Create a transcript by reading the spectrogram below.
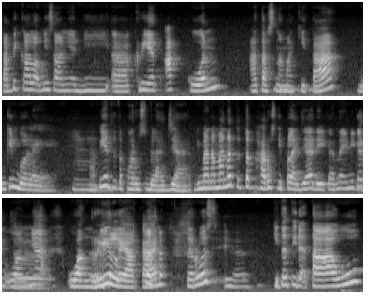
Tapi kalau misalnya di uh, create akun atas nama kita, mungkin boleh. Hmm. Tapi ya tetap harus belajar. Di mana-mana tetap harus dipelajari karena ini kan Betul. uangnya uang real ya kan. Terus Iya. kita tidak tahu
